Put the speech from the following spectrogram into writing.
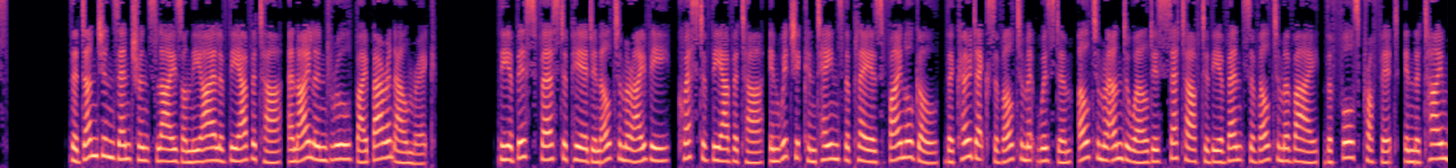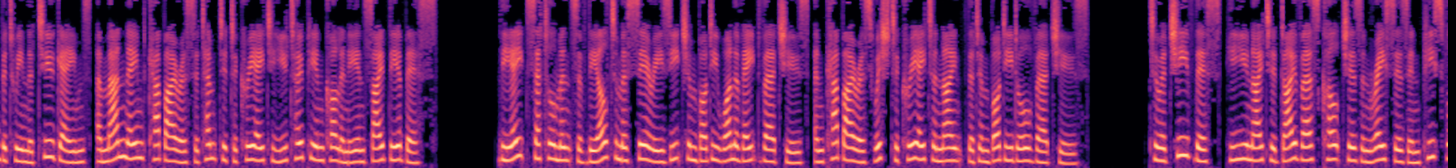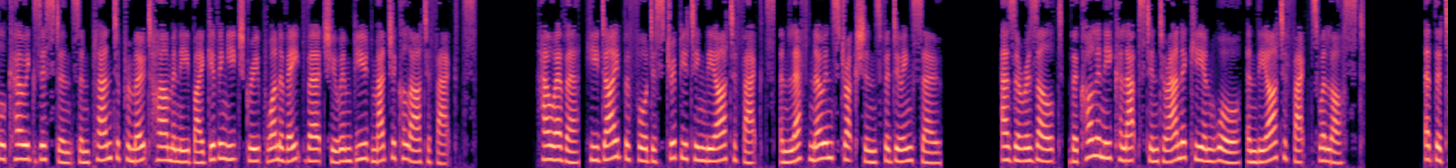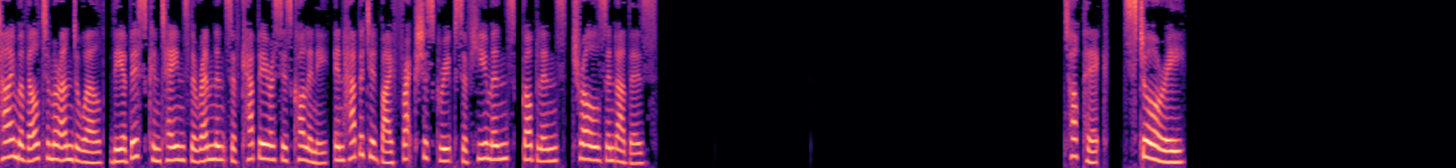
The dungeon's entrance lies on the Isle of the Avatar, an island ruled by Baron Almeric. The Abyss first appeared in Ultima IV, Quest of the Avatar, in which it contains the player's final goal, the Codex of Ultimate Wisdom. Ultima Underworld is set after the events of Ultima Vi, the False Prophet. In the time between the two games, a man named Cabirus attempted to create a utopian colony inside the Abyss. The eight settlements of the Ultima series each embody one of eight virtues, and Cabirus wished to create a ninth that embodied all virtues. To achieve this, he united diverse cultures and races in peaceful coexistence and planned to promote harmony by giving each group one of eight virtue-imbued magical artifacts. However, he died before distributing the artifacts, and left no instructions for doing so. As a result, the colony collapsed into anarchy and war, and the artifacts were lost. At the time of Ultima Underworld, the Abyss contains the remnants of Cabirus's colony, inhabited by fractious groups of humans, goblins, trolls and others. Story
